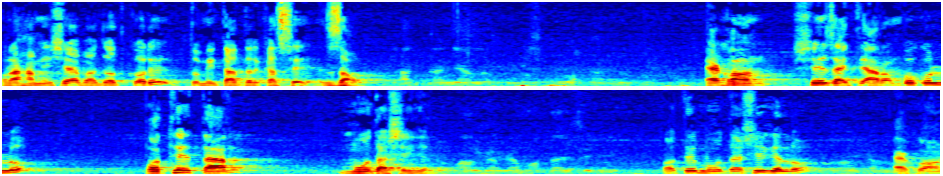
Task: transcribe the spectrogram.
ওরা হামেশা আবাদত করে, তুমি তাদের কাছে যাও। এখন সে যাইতে আরম্ভ করল, পথে তার মত আসি গেল। পথে মত আসি গেল, এখন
